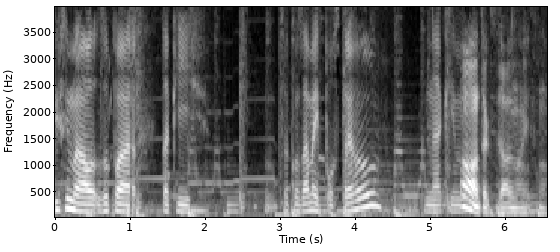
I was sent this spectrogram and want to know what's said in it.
Ty si mal zo pár takých celkom zaujímavých postrehov nejakým... No, tak zaujímavých, no.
